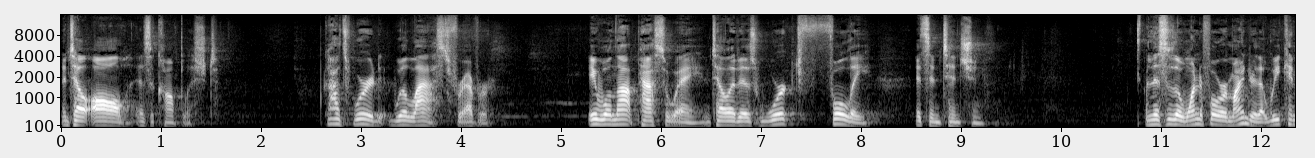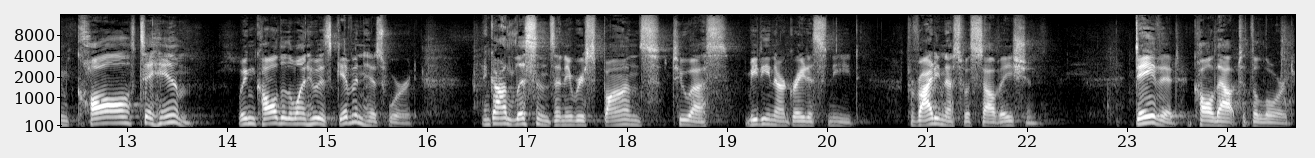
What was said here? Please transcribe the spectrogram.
until all is accomplished. God's word will last forever. It will not pass away until it has worked fully its intention. And this is a wonderful reminder that we can call to Him. We can call to the one who has given His word. And God listens and He responds to us, meeting our greatest need. providing us with salvation. David called out to the Lord.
